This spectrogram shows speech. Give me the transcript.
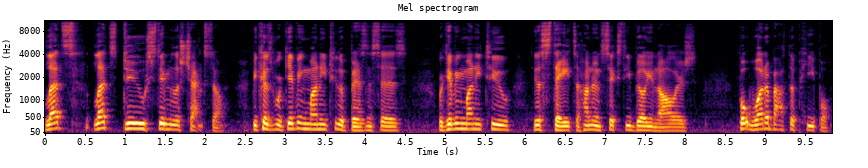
let's let's do stimulus checks though because we're giving money to the businesses we're giving money to the states, $160 billion. But what about the people?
